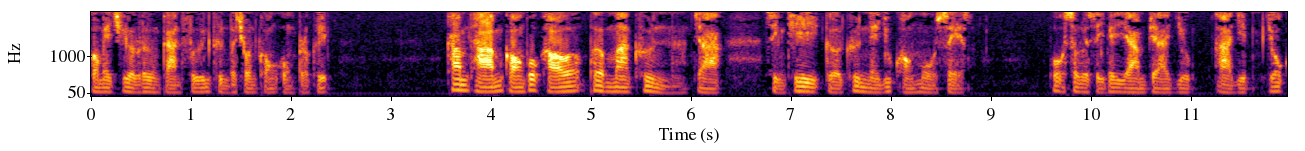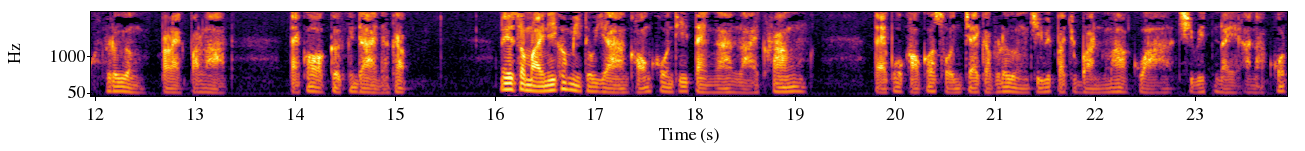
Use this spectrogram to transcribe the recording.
ก็ไม่เชื่อเรื่องการฟื้นคืนประชนขององค์พระคริสต์ คำถามของพวกเขาเพิ่มมากขึ้นจากสิ่งที่เกิดขึ้นในยุคของโมเสส พวกสรุสีพยายามจะหยุบอาหยิบยกเรื่องแปลกประหลาด แต่ก็เกิดขึ้นได้นะครับ ในสมัยนี้ก็มีตัวอย่างของคนที่แต่งงานหลายครั้ง แต่พวกเขาก็สนใจกับเรื่องชีวิตปัจจุบันมากกว่าชีวิตในอนาคต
